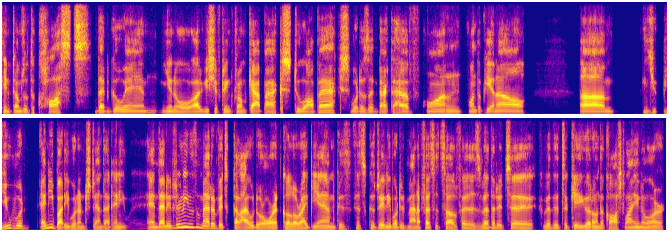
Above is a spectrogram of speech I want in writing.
in terms of the costs that go in, you know, are you shifting from capex to opex? What does the impact have on on the P and L? Um, you, you would anybody would understand that anyway. And then it really doesn't matter if it's cloud or Oracle or IBM because it's cause really what it manifests itself is whether it's a whether it's a CAGR on the cost line or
